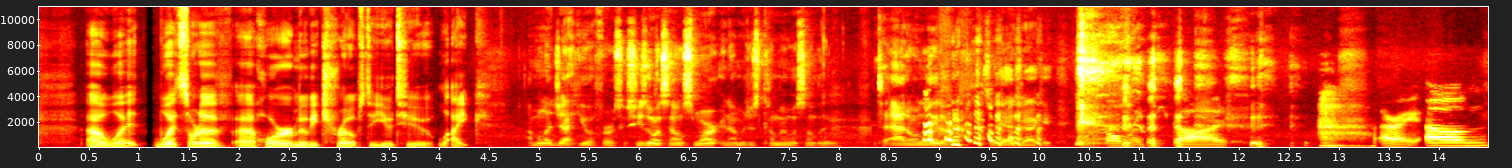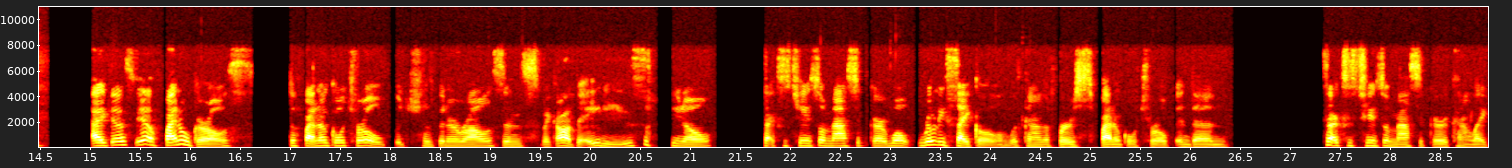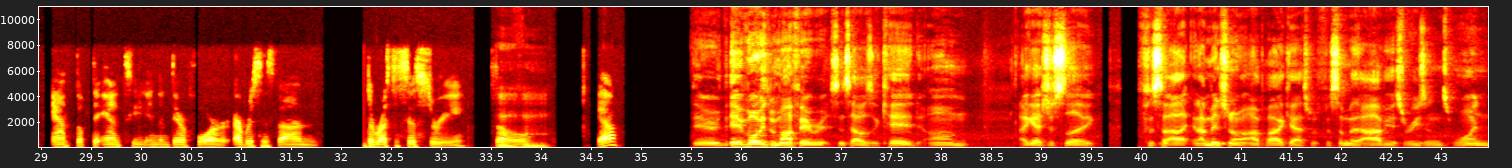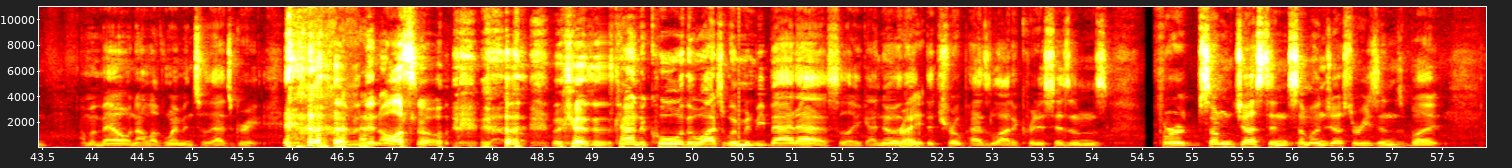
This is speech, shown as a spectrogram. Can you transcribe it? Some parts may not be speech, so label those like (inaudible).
uh, what what sort of uh, horror movie tropes do you two like? I'm gonna let Jackie go first because she's gonna sound smart, and I'm gonna just come in with something to add on later. (laughs) so yeah, Jackie. oh my god. (sighs) All right. Um, I guess yeah. Final Girls, the Final Girl trope, which has been around since my god the 80s. You know, Texas Chainsaw Massacre. Well, really, Psycho was kind of the first Final Girl trope, and then Texas Chainsaw Massacre kind of like amped up the ante, and then therefore, ever since then, the rest is history. So. Mm-hmm yeah. They're they've always been my favorite since I was a kid. Um, I guess just like for some, and I mentioned on our podcast, but for some of the obvious reasons. One, I'm a male and I love women, so that's great. but (laughs) then also (laughs) because it's kind of cool to watch women be badass. Like I know right. that the trope has a lot of criticisms for some just and some unjust reasons, but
